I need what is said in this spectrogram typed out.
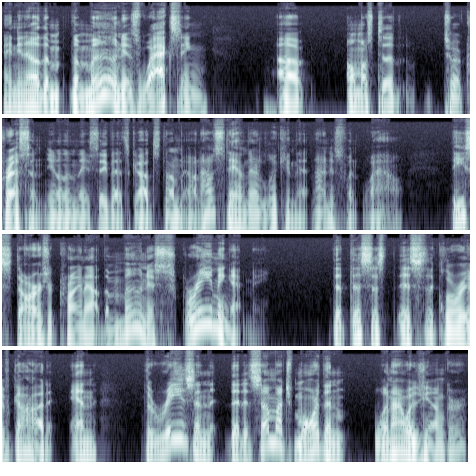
and you know the the moon is waxing, uh, almost to to a crescent. You know, and they say that's God's thumbnail. And I was standing there looking at, it, and I just went, "Wow, these stars are crying out. The moon is screaming at me that this is this is the glory of God." And the reason that it's so much more than when I was younger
